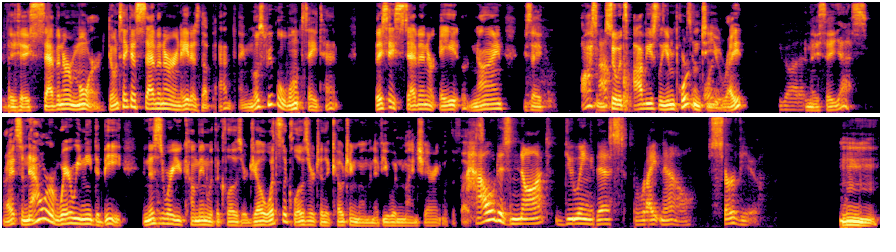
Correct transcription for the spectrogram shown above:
If they say seven or more, don't take a seven or an eight as a bad thing. Most people won't say 10. They say seven or eight or nine. You say, Awesome. Wow. So it's obviously important, important, to you, right? You got it. And they say yes. Right. So now we're where we need to be. And this is where you come in with the closer. Joe, what's the closer to the coaching moment, if you wouldn't mind sharing with the folks? How does not doing this right now serve you? Mm.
